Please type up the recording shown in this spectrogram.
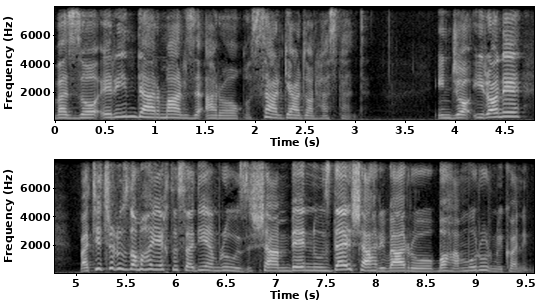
و زائرین در مرز عراق سرگردان هستند. اینجا ایرانه و تیتر روزنامه های اقتصادی امروز شنبه 19 شهریور رو با هم مرور می‌کنیم.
